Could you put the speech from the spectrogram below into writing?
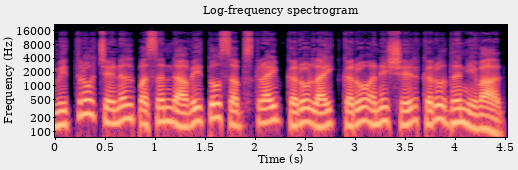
મિત્રો ચેનલ પસંદ આવે તો સબસ્ક્રાઇબ કરો, લાઇક કરો અને શેર કરો. ધન્યવાદ.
